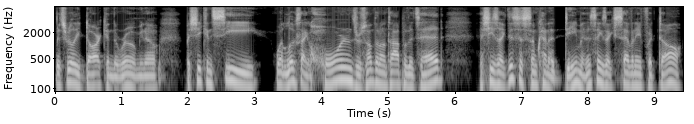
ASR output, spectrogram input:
It's really dark in the room, you know, but she can see what looks like horns or something on top of its head. And she's like, this is some kind of demon. This thing's like seven, eight foot tall.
